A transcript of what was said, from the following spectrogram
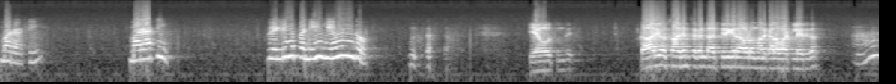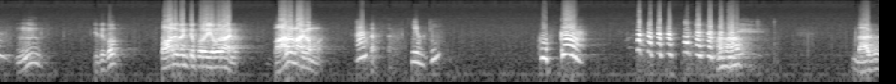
మరాఠీ? మరాఠీ? వెళ్ళిన పని ఏముందో? ఏమవుతుంది? కార్యం సాధించకుండా తిరిగి రావడం మనకు అలవాటు లేదుగా? ఆ, ఉమ్, ఇదిగో పాలుగంటిపుర యువరాణి బాలనాగమ్మ. ఏమిటి? కుక్క? నాగు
